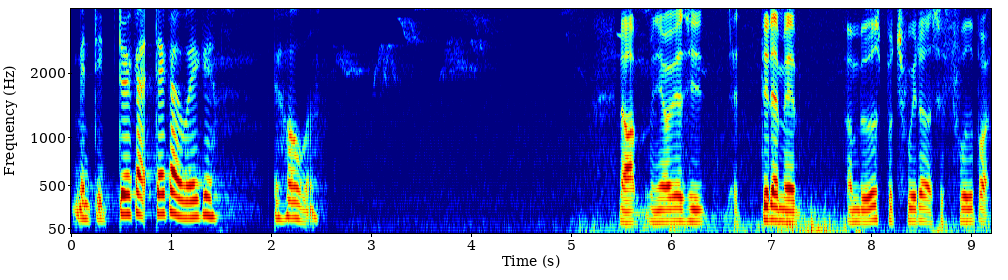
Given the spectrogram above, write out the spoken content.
men det dækker, dækker jo ikke behovet. Nå, men jeg vil sige, at det der med at mødes på Twitter og se fodbold,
